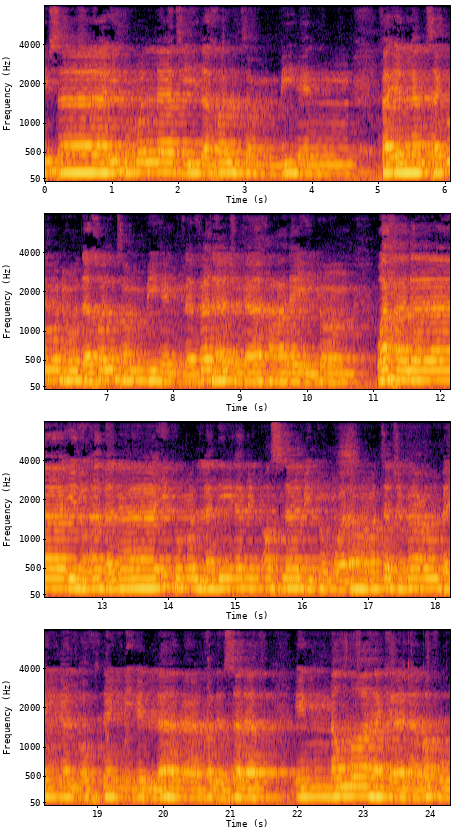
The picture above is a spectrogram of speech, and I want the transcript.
نسائكم اللاتي دخلتم بهن فإن لم تكونوا دخلتم بهن فلا جناح عليكم. وحلائل أبنائكم الذين من أصلابكم وأن تجمعوا بين الأختين إلا ما قد سلف. إن الله كان غفورا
